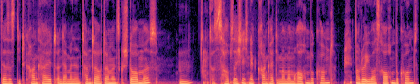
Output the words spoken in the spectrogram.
Das ist die Krankheit, an der meine Tante auch damals gestorben ist. Mhm. Das ist hauptsächlich eine Krankheit, die man beim Rauchen bekommt oder übers Rauchen bekommt.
